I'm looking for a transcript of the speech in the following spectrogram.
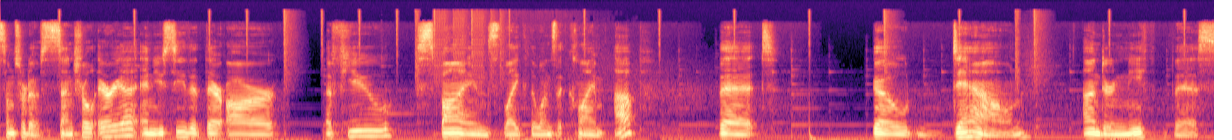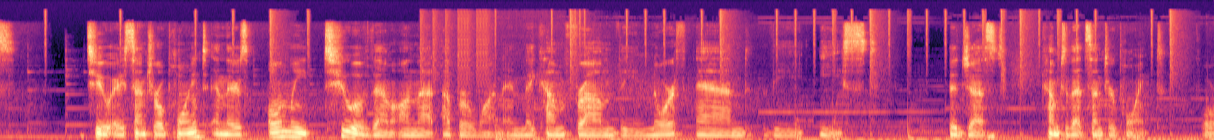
some sort of central area, and you see that there are a few spines like the ones that climb up that go down underneath this to a central point, and there's only two of them on that upper one, and they come from the north and the east to just come to that center point or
